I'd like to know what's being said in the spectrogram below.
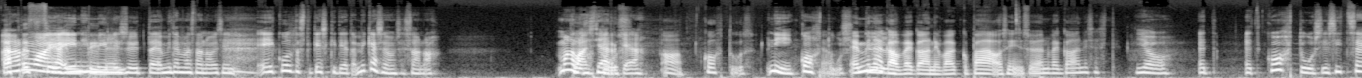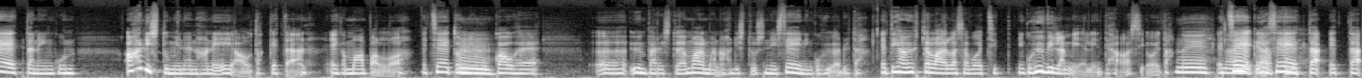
Armoa ja inhimillisyyttä ja miten mä sanoisin, ei kultaista keskitietä. Mikä se on se sana? Maalaisjärkeä. Kohtuus. Ah, kohtuus. Niin, kohtuus. Joo. En kyllä. minäkään vegaani, vaikka pääosin syön vegaanisesti. Joo, että et kohtuus ja sitten se, että niin kun, ahdistuminenhan ei auta ketään, eikä maapalloa. Et se, että on mm. niin kauhean ö, ympäristö- ja maailmanahdistus, niin se ei niinku hyödytä. Et ihan yhtä lailla sä voit sit niinku hyvillä mielin tehdä asioita. Niin, Et se, ja se, että, että,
